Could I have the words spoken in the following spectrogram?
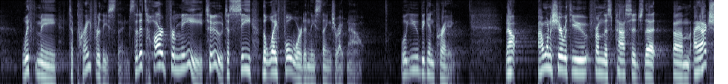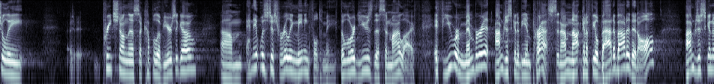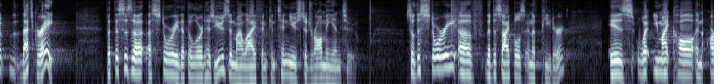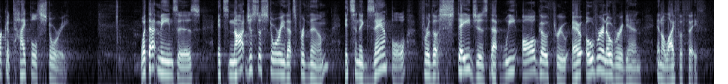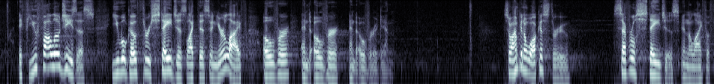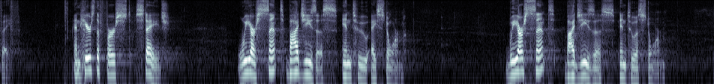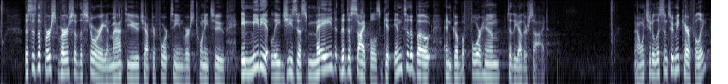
with me to pray for these things. That it's hard for me, too, to see the way forward in these things right now. Will you begin praying? Now, I want to share with you from this passage that um, I actually uh, preached on this a couple of years ago. Um, and it was just really meaningful to me. The Lord used this in my life. If you remember it, I'm just going to be impressed and I'm not going to feel bad about it at all. I'm just going to, that's great. But this is a, a story that the Lord has used in my life and continues to draw me into. So, this story of the disciples and of Peter is what you might call an archetypal story. What that means is it's not just a story that's for them, it's an example for the stages that we all go through over and over again in a life of faith. If you follow Jesus, you will go through stages like this in your life over and over and over again. So I'm going to walk us through several stages in the life of faith. And here's the first stage we are sent by Jesus into a storm. We are sent by Jesus into a storm. This is the first verse of the story in Matthew chapter 14, verse 22. Immediately, Jesus made the disciples get into the boat and go before him to the other side. Now, I want you to listen to me carefully.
